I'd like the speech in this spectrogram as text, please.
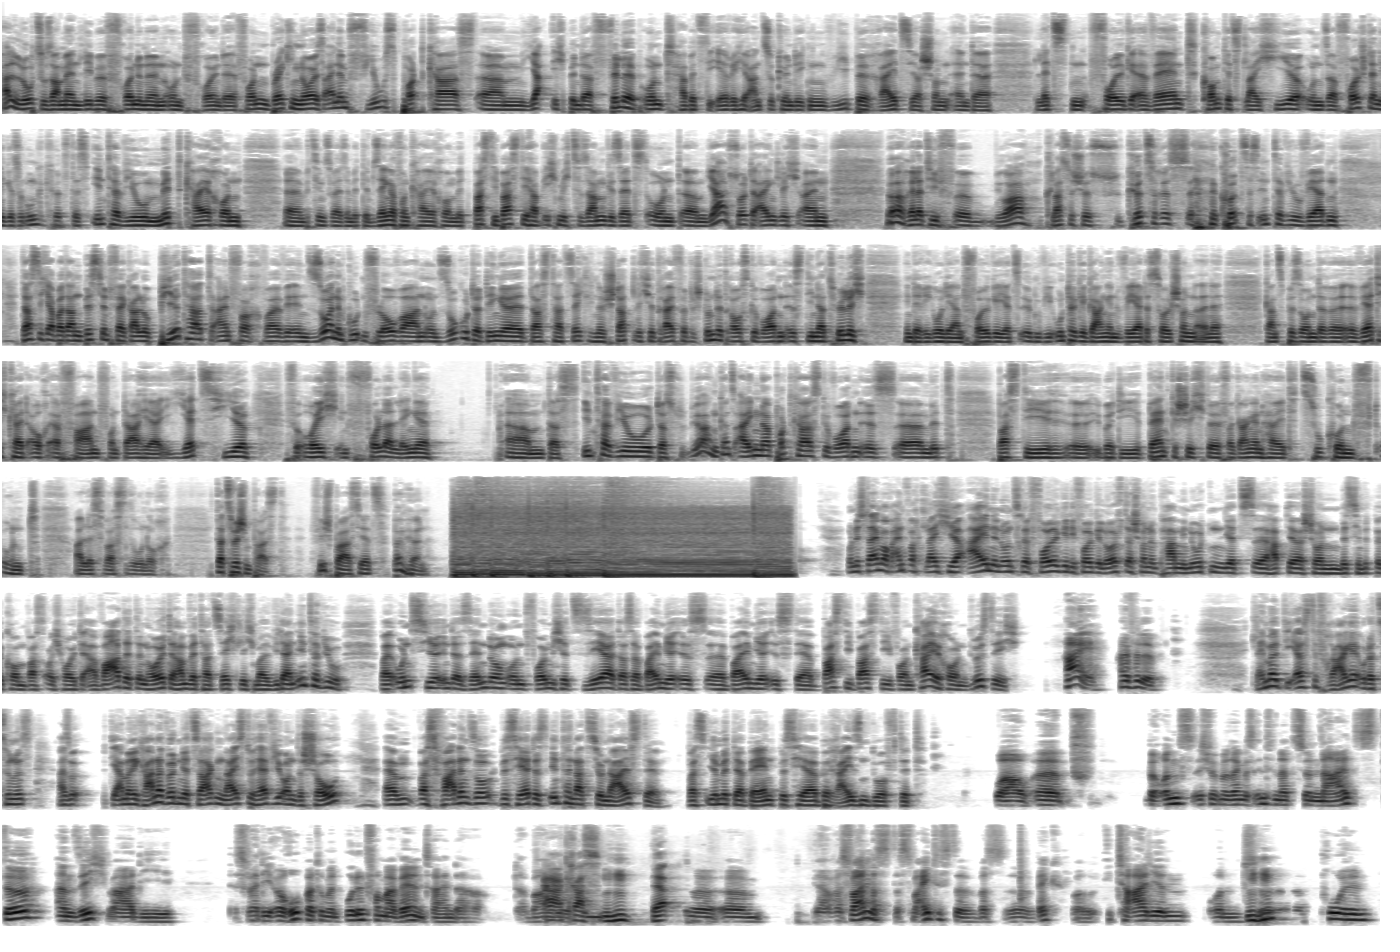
Hallo zusammen, liebe Freundinnen und Freunde von Breaking Noise, einem Fuse Podcast. Ähm, ja, ich bin der Philipp und habe jetzt die Ehre hier anzukündigen, wie bereits ja schon in der letzten Folge erwähnt, kommt jetzt gleich hier unser vollständiges und ungekürztes Interview mit Kairon, äh, beziehungsweise mit dem Sänger von Kairon, mit Basti Basti habe ich mich zusammengesetzt und ähm, ja, es sollte eigentlich ein ja, relativ äh, ja, klassisches, kürzeres, kurzes Interview werden das sich aber dann ein bisschen vergaloppiert hat, einfach weil wir in so einem guten Flow waren und so guter Dinge, dass tatsächlich eine stattliche Dreiviertelstunde draus geworden ist, die natürlich in der regulären Folge jetzt irgendwie untergegangen wäre. Das soll schon eine ganz besondere äh, Wertigkeit auch erfahren. Von daher jetzt hier für euch in voller Länge ähm, das Interview, das ja ein ganz eigener Podcast geworden ist äh, mit Basti äh, über die Bandgeschichte, Vergangenheit, Zukunft und alles, was so noch dazwischen passt. Viel Spaß jetzt beim Hören. Und ich steigen wir auch einfach gleich hier ein in unsere Folge. Die Folge läuft ja schon ein paar Minuten. Jetzt äh, habt ihr schon ein bisschen mitbekommen, was euch heute erwartet. Denn heute haben wir tatsächlich mal wieder ein Interview bei uns hier in der Sendung und freue mich jetzt sehr, dass er bei mir ist. Äh, bei mir ist der Basti Basti von Kairon. Grüß dich. Hi, hi Philipp. Gleich mal die erste Frage oder zumindest, also die Amerikaner würden jetzt sagen, nice to have you on the show. Ähm, was war denn so bisher das Internationalste, was ihr mit der Band bisher bereisen durftet? Wow, äh, pff, bei uns, ich würde mal sagen, das Internationalste an sich war die, das war die Europatour mit Bullet for my Valentine. Da, da waren ah, krass. In, mhm. Ja. Äh, ähm, ja, was war denn das? Das weiteste, was äh, weg war? Italien und mhm. äh, Polen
